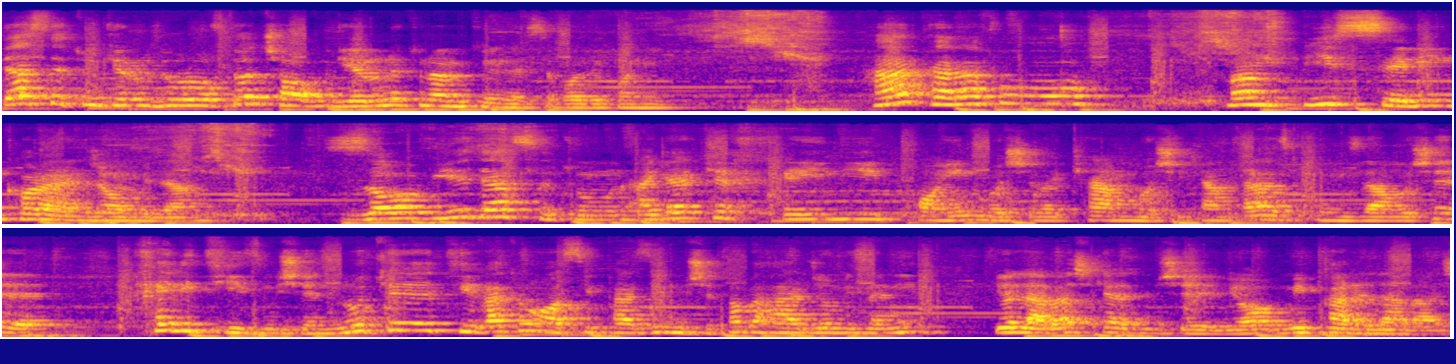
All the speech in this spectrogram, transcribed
دستتون که رو دور افتاد چاقو گرونتون هم می‌تونید استفاده کنید. هر طرف رو من 20 سری این کار انجام میدم. زاویه دستتون اگر که خیلی پایین باشه و کم باشه کمتر از 15 باشه خیلی تیز میشه. نوک تیغتون آسیب پذیر میشه. تا به هر جا می‌زنید یا لبش کرد میشه یا میپره لبش.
